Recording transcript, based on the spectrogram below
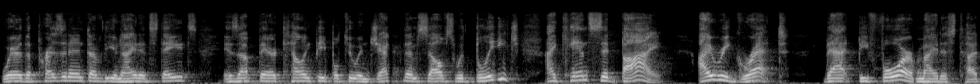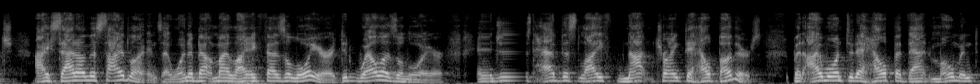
where the president of the United States is up there telling people to inject themselves with bleach. I can't sit by. I regret that before MeidasTouch, I sat on the sidelines. I went about my life as a lawyer. I did well as a lawyer and just had this life not trying to help others. But I wanted to help at that moment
